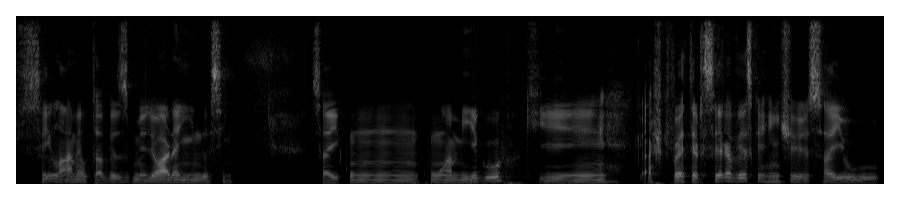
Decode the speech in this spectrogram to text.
sei lá, meu, talvez melhor ainda, assim. Saí com, com um amigo que acho que foi a terceira vez que a gente saiu,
